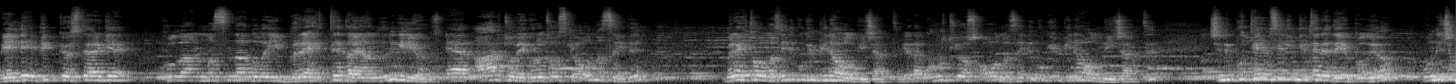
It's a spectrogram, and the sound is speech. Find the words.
belli epik gösterge kullanmasından dolayı Brecht'e dayandığını biliyoruz. Eğer Arto ve Grotowski olmasaydı, Brecht olmasaydı bugün Pina olmayacaktı. Ya da Curtius olmasaydı bugün Pina olmayacaktı. Şimdi bu temsil İngiltere'de yapılıyor. Bunun için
